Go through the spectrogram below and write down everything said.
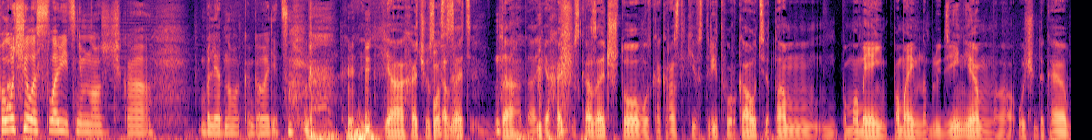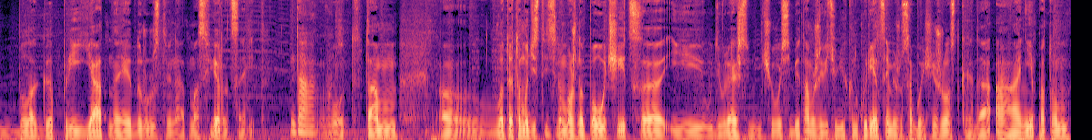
получилось словить немножечко бледного, как говорится. Я хочу После? сказать, да, да, я хочу сказать, что вот как раз-таки в стрит-воркауте там, по моим, по моим наблюдениям, э, очень такая благоприятная и дружественная атмосфера царит. Да. Вот, там э, вот этому действительно можно поучиться и удивляешься, ничего себе, там же ведь у них конкуренция между собой очень жесткая, да, а они потом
